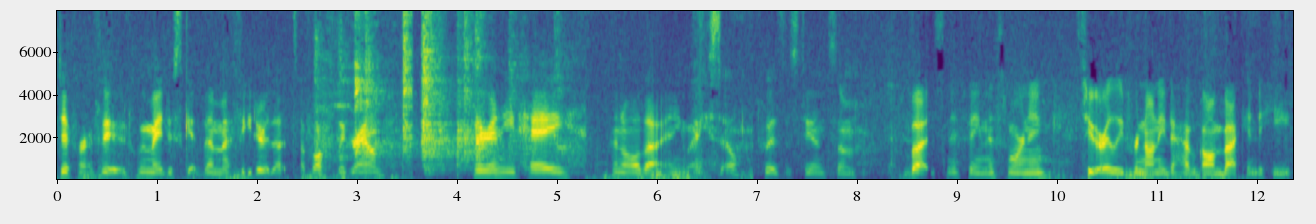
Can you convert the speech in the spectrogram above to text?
different food. We may just get them a feeder that's up off the ground. They're gonna eat hay and all that anyway. So Twiz is doing some butt sniffing this morning. It's too early for Nani to have gone back into heat.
